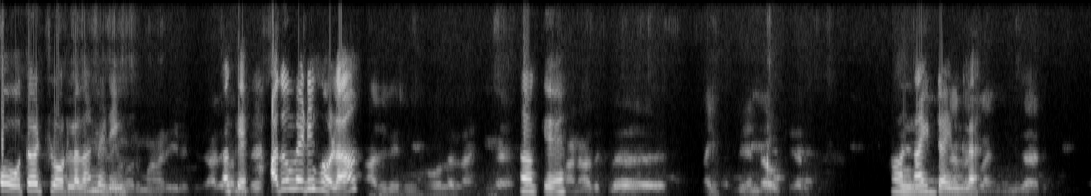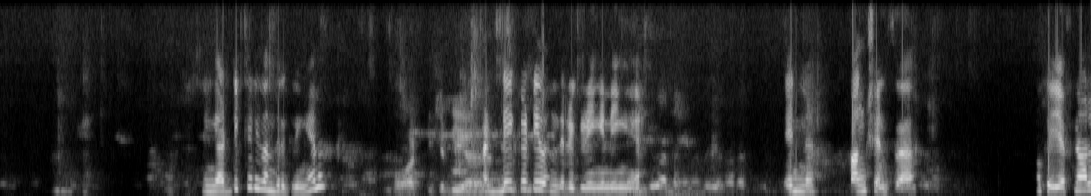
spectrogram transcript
ஓ தேர்ட் ஃப்ளோர்ல தான் வெட்டிங் ஒரு மாடி இருக்குது. ஓகே அதுவும் வெட்டிங் ஹோலா அது வெறும் ஹோல் எல்லாம் இல்ல ஓகே ஆனா அதுக்குள்ள நைட் என்ன ஓகே இருக்கு. நைட் டைம்ல நீங்க அடிக்கடி வந்திருக்கீங்க ஓ அடிக்கடி அடிக்கடி வந்திருக்கீங்க நீங்க. என்ன? ஃபங்க்ஷன்ஸா ஓகே எஃப்னால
